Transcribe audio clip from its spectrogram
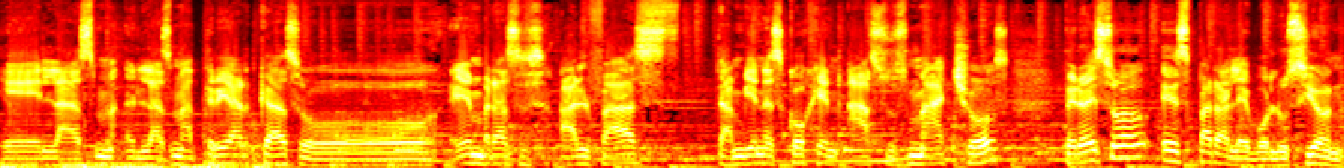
Eh, las, las matriarcas o hembras alfas también escogen a sus machos, pero eso es para la evolución.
